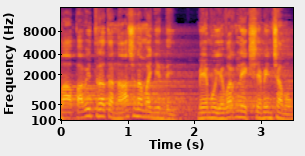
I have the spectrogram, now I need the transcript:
మా పవిత్రత నాశనమయ్యింది. మేము ఎవరిని క్షమించము.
